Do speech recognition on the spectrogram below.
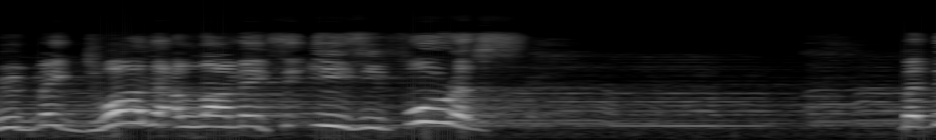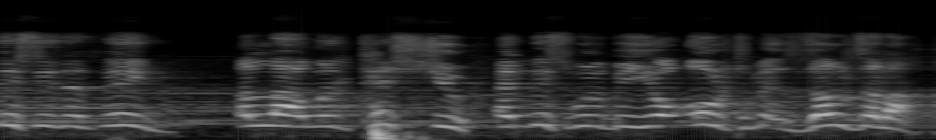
We would make dua that Allah makes it easy for us. But this is the thing. Allah will test you and this will be your ultimate zalzala.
